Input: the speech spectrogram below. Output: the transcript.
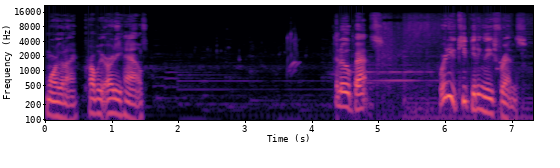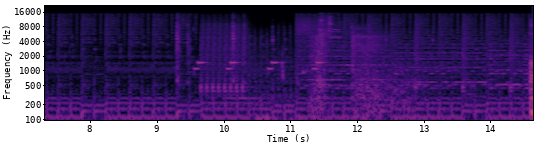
More than I probably already have. Hello, bats. Where do you keep getting these friends? I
